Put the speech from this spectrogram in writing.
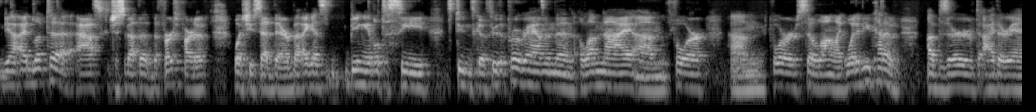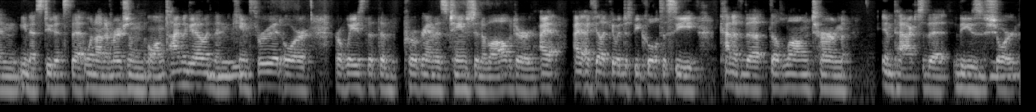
Yeah, I'd love to ask just about the, the first part of what you said there, but I guess being able to see students go through the program and then alumni um, for um, for so long, like what have you kind of observed either in you know students that went on immersion a long time ago and then came through it, or or ways that the program has changed and evolved, or I I I feel like it would just be cool to see kind of the the long term impact that these short,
